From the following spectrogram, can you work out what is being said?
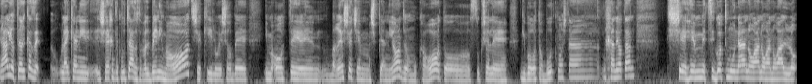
נראה לי יותר כזה, אולי כי אני שייכת לקבוצה הזאת, אבל בין אימהות, שכאילו יש הרבה אימהות ברשת שהן משפיעניות או מוכרות, או סוג של גיבורות תרבות, כמו שאתה מכנה אותן. שהן מציגות תמונה נורא נורא נורא לא,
